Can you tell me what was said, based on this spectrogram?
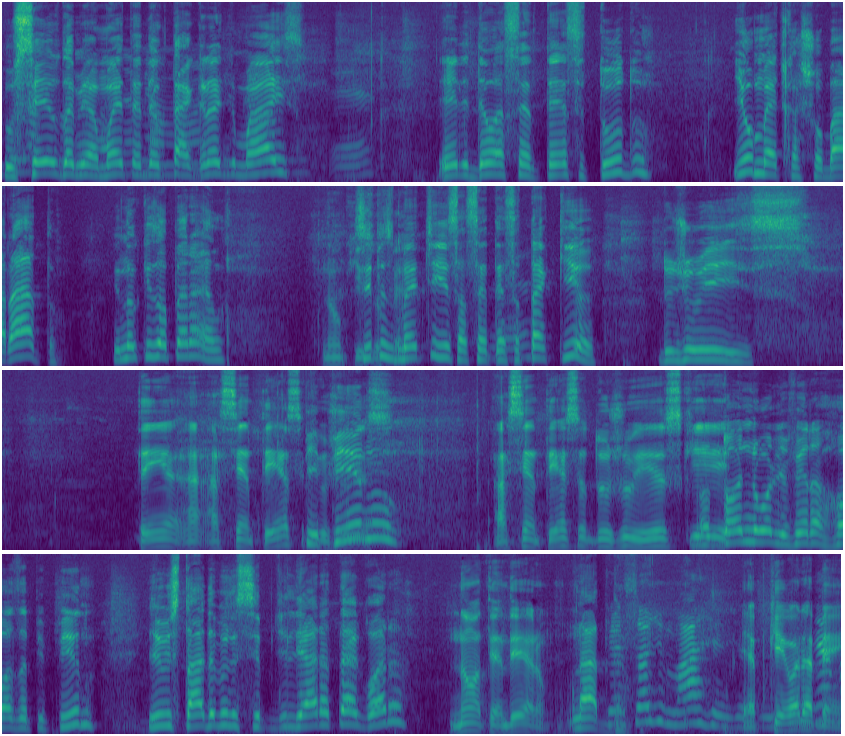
o seio da minha mãe, entendeu? Que tá grande demais. É. Ele deu a sentença e tudo. E o médico achou barato e não quis operar ela. Não quis Simplesmente isso. A sentença É. tá aqui, ó. Do juiz. Tem a, a sentença que o Pepino. juiz... A sentença do juiz que Antônio Oliveira Rosa Pepino e o Estado e o município de Ilhara até agora, não atenderam. nada. Cresceu demais, gente. É porque, olha Nem bem,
